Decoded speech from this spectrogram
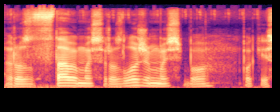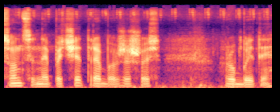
розставимось, розложимось, бо поки сонце не пече, треба вже щось робити.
